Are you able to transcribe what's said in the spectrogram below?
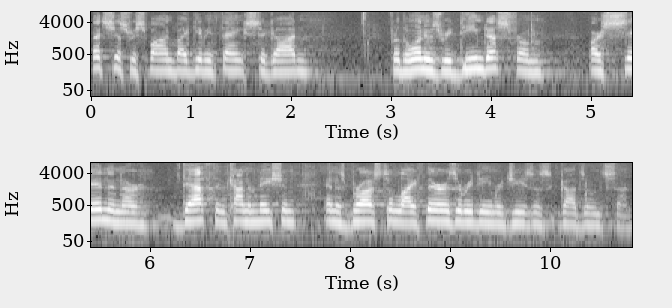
Let's just respond by giving thanks to God for the one who's redeemed us from our sin and our death and condemnation and has brought us to life. There is a Redeemer, Jesus, God's own Son.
